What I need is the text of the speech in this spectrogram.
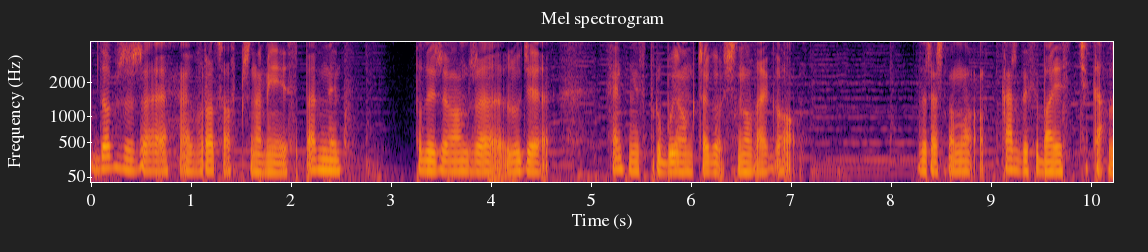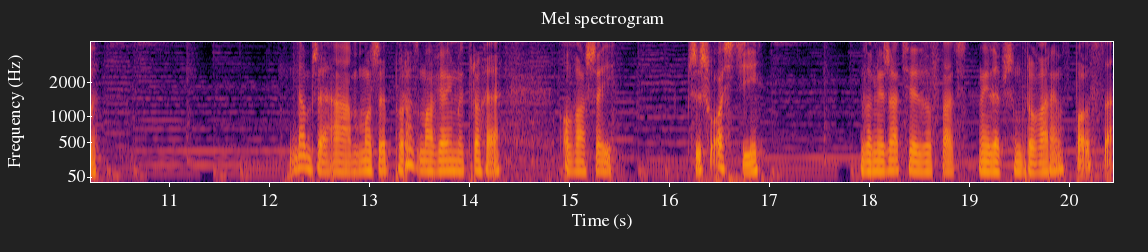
Dobrze, że Wrocław przynajmniej jest pewny. Podejrzewam, że ludzie chętnie spróbują czegoś nowego. Zresztą no, każdy chyba jest ciekawy. Dobrze, a może porozmawiajmy trochę o waszej przyszłości. Zamierzacie zostać najlepszym browarem w Polsce?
